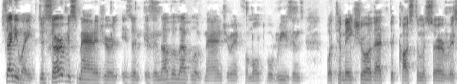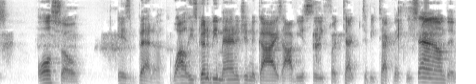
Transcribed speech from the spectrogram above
So anyway, the service manager is an, is another level of management for multiple reasons, but to make sure that the customer service also is better. While he's going to be managing the guys, obviously for tech to be technically sound and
